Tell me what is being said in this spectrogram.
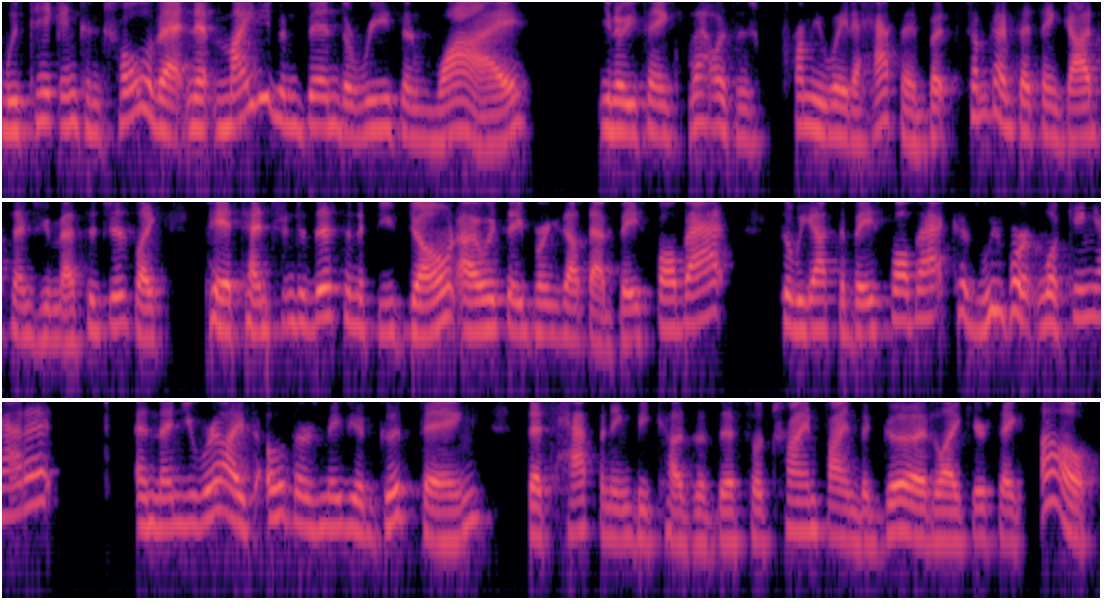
we've taken control of that. And it might even been the reason why, you know, you think that was a crummy way to happen. But sometimes I think God sends you messages like, pay attention to this. And if you don't, I always say brings out that baseball bat. So we got the baseball bat because we weren't looking at it. And then you realize, oh, there's maybe a good thing that's happening because of this. So try and find the good. Like you're saying, oh,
